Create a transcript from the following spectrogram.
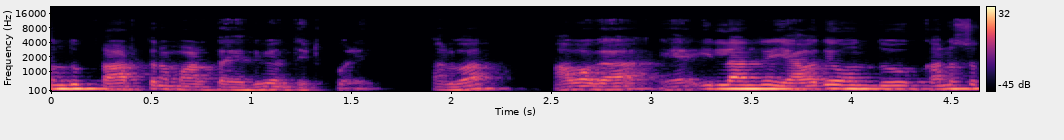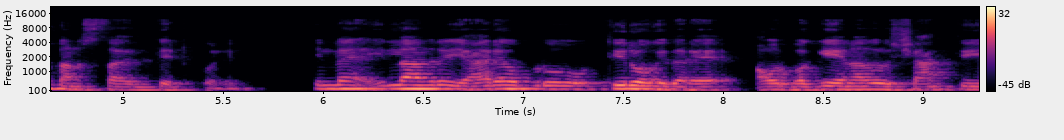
ಒಂದು ಪ್ರಾರ್ಥನೆ ಮಾಡ್ತಾ ಇದೀವಿ ಅಂತ ಇಟ್ಕೊಳ್ಳಿ, ಅಲ್ವಾ? ಅವಾಗ ಇಲ್ಲಾಂದ್ರೆ ಇಲ್ಲ ಯಾವುದೇ ಒಂದು ಕನಸು ಕಾಣಿಸ್ತಾ ಇದೆ ಅಂತ ಇಟ್ಕೊಳ್ಳಿ. ಇಲ್ಲ ಇಲ್ಲ ಅಂದ್ರೆ ಯಾರೇ ಒಬ್ರು ತೀರೋಗಿದ್ದಾರೆ, ಅವ್ರ ಬಗ್ಗೆ ಏನಾದ್ರು ಶಾಂತಿ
